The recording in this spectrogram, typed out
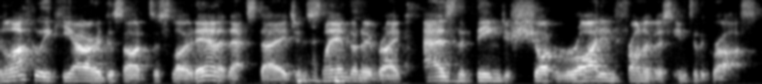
and luckily, Kiara decided to slow down at that stage and slammed on her brake as the thing just shot right in front of us into the grass.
